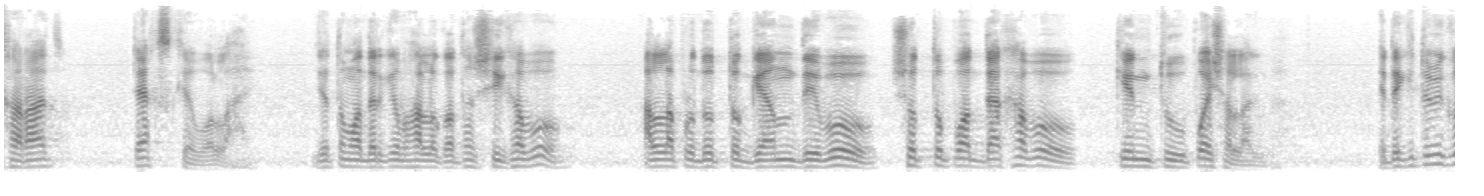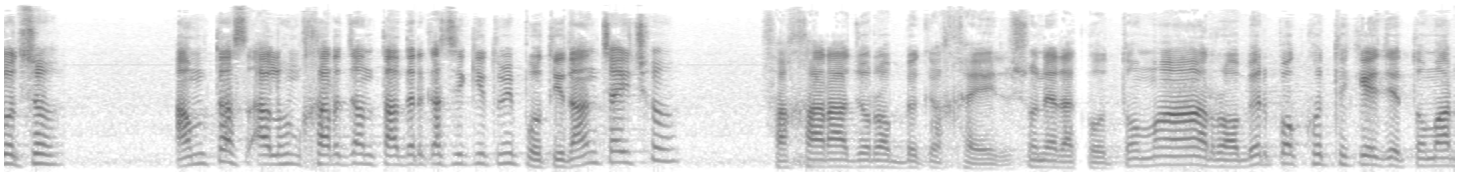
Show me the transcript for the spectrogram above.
খারাজ ট্যাক্সকে বলা হয়? যে তোমাদেরকে ভালো কথা শিখাবো, আল্লাহ প্রদত্ত জ্ঞান দেব, সত্য পথ দেখাবো, কিন্তু পয়সা লাগবে। এটা কি তুমি করছ? আমতাস আলহম খারজান, তাদের কাছে কি তুমি প্রতিদান চাইছো? ফাখারাজ রব্বেকে খাইর, শুনে রাখো, তোমার রবের পক্ষ থেকে যে তোমার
